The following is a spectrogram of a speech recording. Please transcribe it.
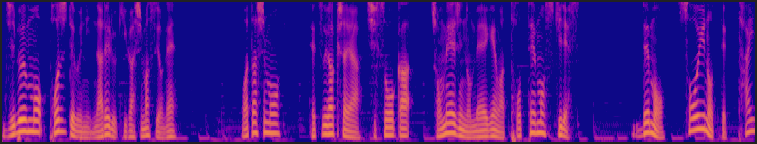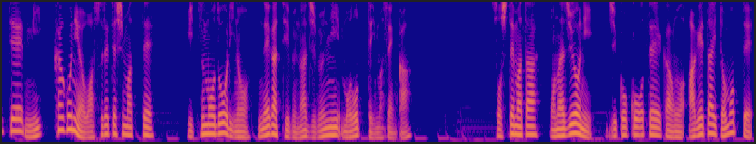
自分もポジティブになれる気がしますよね。私も哲学者や思想家、著名人の名言はとても好きです。でも、そういうのって大抵3日後には忘れてしまって、いつも通りのネガティブな自分に戻っていませんか？そしてまた同じように自己肯定感を上げたいと思って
